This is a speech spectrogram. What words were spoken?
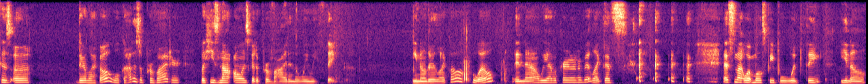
Cause uh they're like, oh well God is a provider, but he's not always gonna provide in the way we think. You know, they're like, oh well, and now we have a credit on a bit. Like that's that's not what most people would think, you know.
